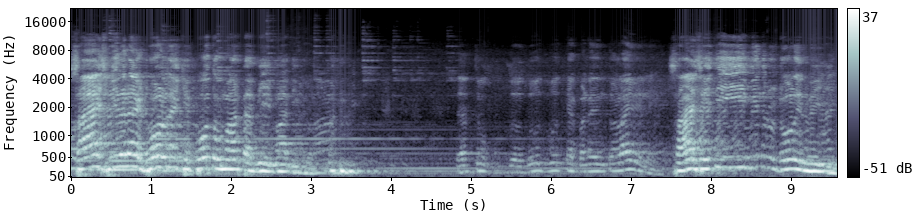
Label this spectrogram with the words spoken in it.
સાયસ બીજા ઢોલ નાખી પોતું મારતા બે માં દીકરો તો તું દૂ- દૂધ બૂધ કે બનાવીને તો લાવી ને? સાયસ હતી ઈ મિત્રો ઢોળીને વહી ગઈ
